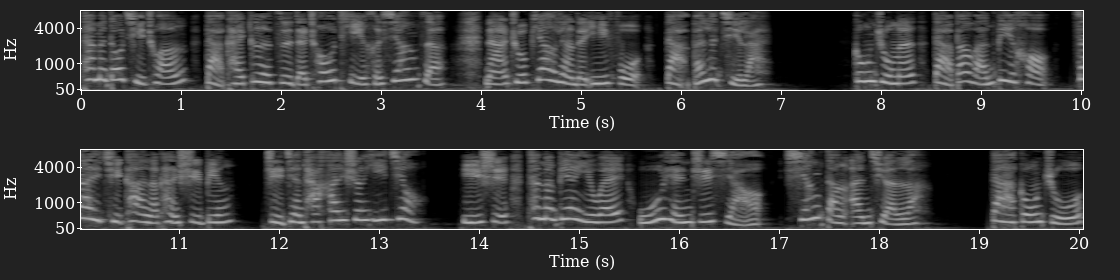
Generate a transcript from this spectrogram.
他们都起床，打开各自的抽屉和箱子，拿出漂亮的衣服打扮了起来。公主们打扮完毕后，再去看了看士兵，只见他鼾声依旧。于是他们便以为无人知晓，相当安全了。大公主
